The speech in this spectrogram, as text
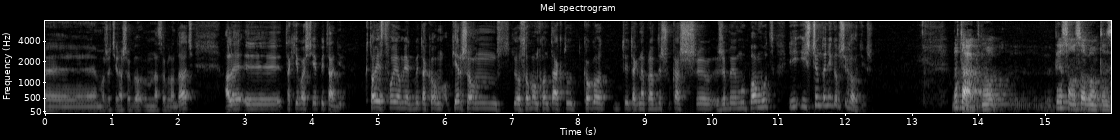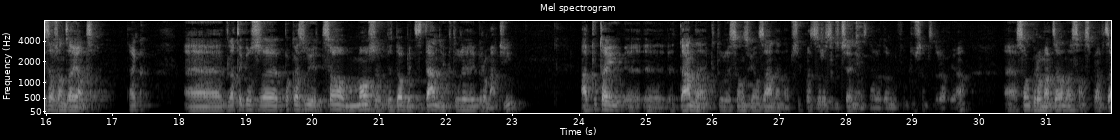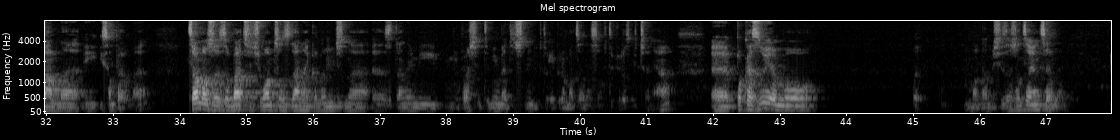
możecie nas oglądać. Ale takie właśnie pytanie. Kto jest twoją jakby taką pierwszą osobą kontaktu, kogo ty tak naprawdę szukasz, żeby mu pomóc i, i z czym do niego przychodzisz? No tak, no pierwszą osobą to jest zarządzający, tak? E, dlatego, że pokazuje, co może wydobyć z danych, które gromadzi, a tutaj e, e, dane, które są związane na przykład z rozliczeniem z Narodowym Funduszem Zdrowia, są gromadzone, są sprawdzane i, i są pełne. Co może zobaczyć, łącząc dane ekonomiczne z danymi właśnie tymi medycznymi, które gromadzone są w tych rozliczeniach? Pokazuje mu, mam na myśli zarządzającemu,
